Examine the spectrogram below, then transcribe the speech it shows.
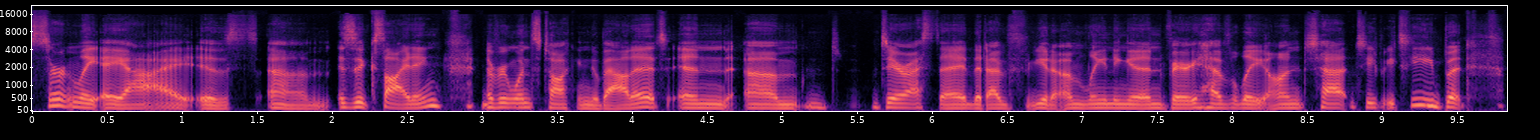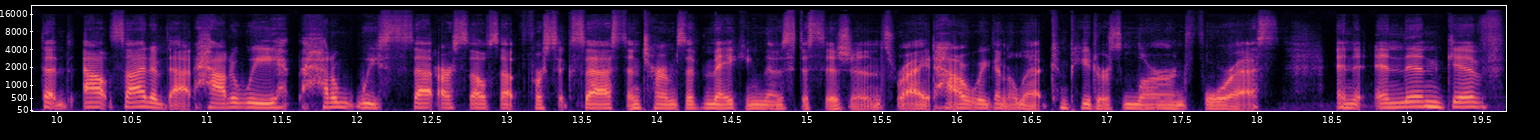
Certainly, AI is um, is exciting. Everyone's talking about it, and um, dare I say that I've you know I'm leaning in very heavily on Chat GPT. But that outside of that, how do we how do we set ourselves up for success in terms of making those decisions? Right? How are we going to let computers learn for us, and and then give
